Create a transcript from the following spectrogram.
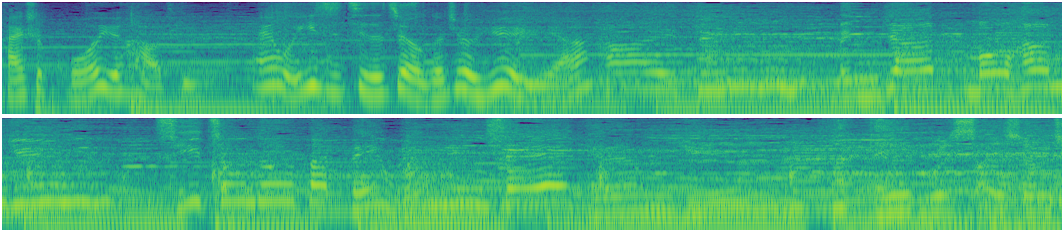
还是国语好听。哎，我一直记得这首歌就是粤语啊。太短，明日无限远，始终都不。不理会世上长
